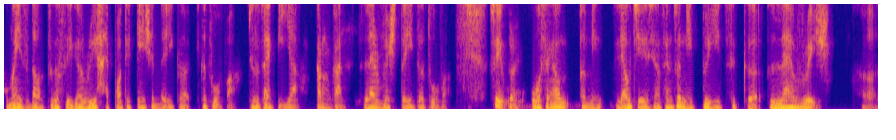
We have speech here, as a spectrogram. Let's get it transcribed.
我们也知道，这个是一个 rehypothecation 的一个一个做法，就是在抵押杠杆 leverage 的一个做法。所以我，我想要呃明了解一下，像是你对于这个 leverage 呃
